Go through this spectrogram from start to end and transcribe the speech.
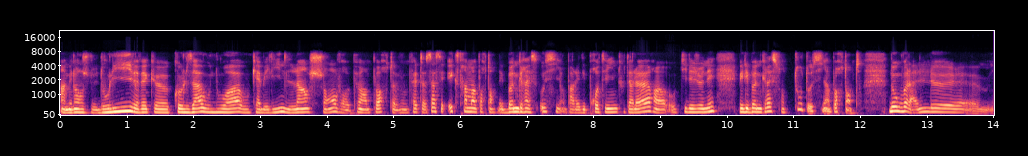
un mélange d'olive avec euh, colza ou noix ou caméline, lin, chanvre, peu importe. Vous me faites ça, c'est extrêmement important. Les bonnes graisses aussi. On parlait des protéines tout à l'heure euh, au petit déjeuner, mais les bonnes graisses sont tout aussi importantes. Donc voilà, le,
